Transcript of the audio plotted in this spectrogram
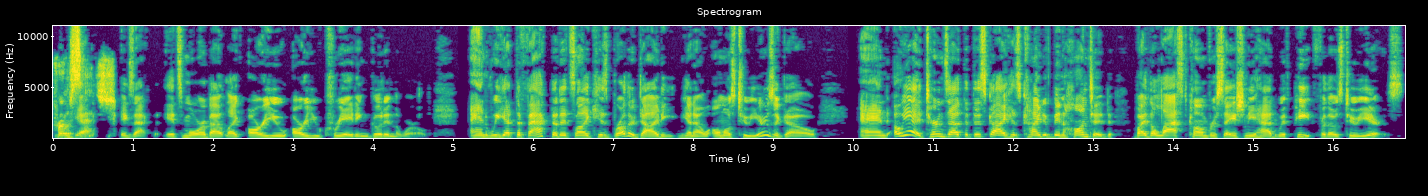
process. exactly. It's more about like are you are you creating good in the world? And we get the fact that it's like his brother died you know almost 2 years ago and oh yeah it turns out that this guy has kind of been haunted by the last conversation he had with Pete for those 2 years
